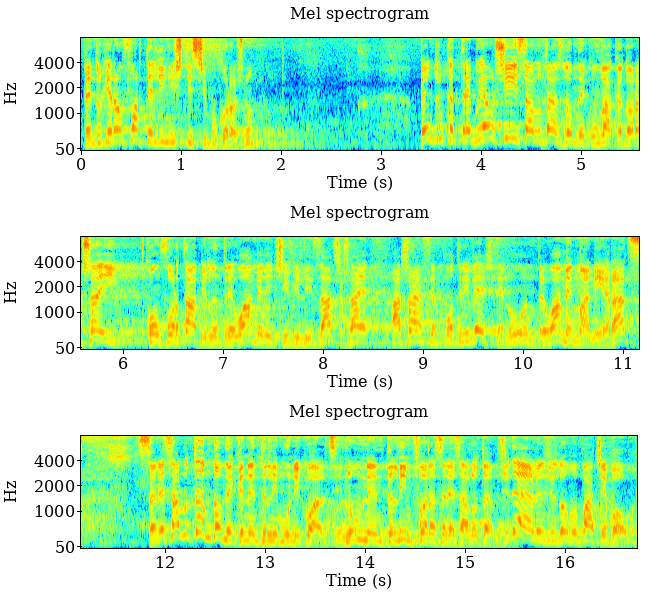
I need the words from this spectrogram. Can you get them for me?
Pentru că erau foarte liniștiți și bucuroși, nu? Pentru că trebuiau și ei salutați, domne, cumva, că doar așa e confortabil între oamenii civilizați și așa, așa se potrivește, nu? Între oameni manierați, să ne salutăm, domne, când ne întâlnim unii cu alții. Nu ne întâlnim fără să ne salutăm. Și de aia lui zis Domnul, pace vouă.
